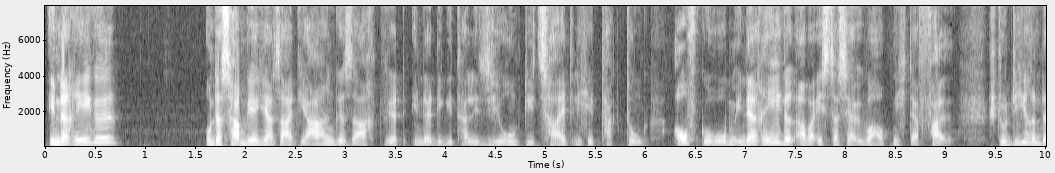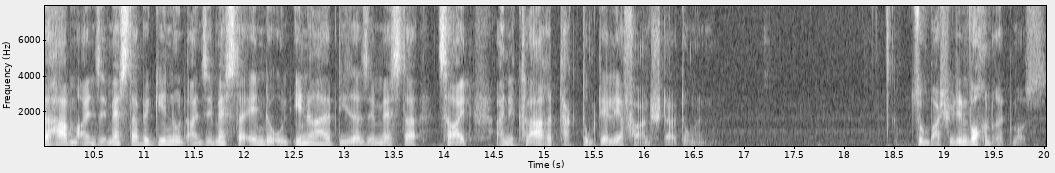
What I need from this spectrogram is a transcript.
In der Regel, und das haben wir ja seit Jahren gesagt, wird in der Digitalisierung die zeitliche Taktung aufgehoben. In der Regel aber ist das ja überhaupt nicht der Fall. Studierende haben einen Semesterbeginn und ein Semesterende und innerhalb dieser Semesterzeit eine klare Taktung der Lehrveranstaltungen. Zum Beispiel den Wochenrhythmus.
